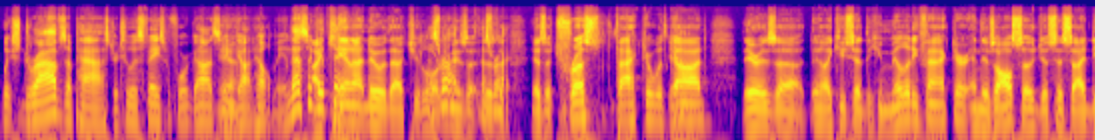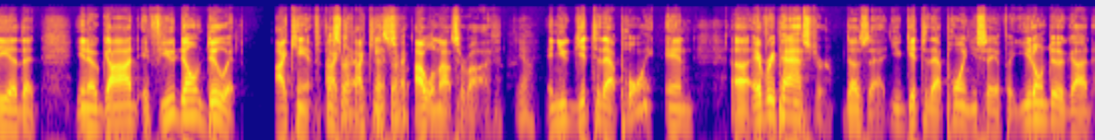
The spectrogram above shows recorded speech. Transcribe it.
which drives a pastor to his face before God, saying, Yeah. "God help me," and that's a I good thing. I cannot do without you, Lord. That's I mean, right. there's, a, That's there's, right. a, there's a trust factor with Yeah. God. There is a, like you said, the humility factor, and there's also just this idea that you know, God, if you don't do it, I can't. I, right. I can't. Sur- right. I will not survive. Yeah. And you get to that point, and uh, every pastor does that. You get to that point, and you say, if you don't do it, God,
